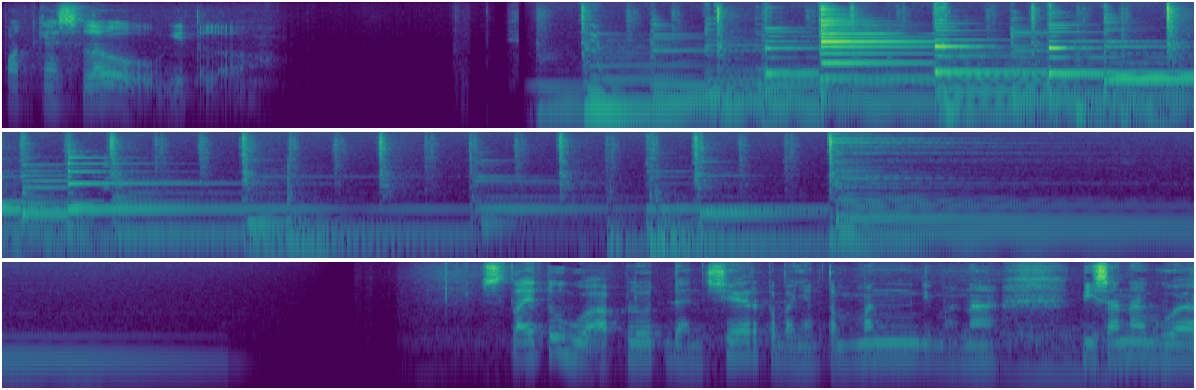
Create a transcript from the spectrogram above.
podcast lo gitu loh. Setelah itu gue upload dan share ke banyak temen di mana di sana gue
